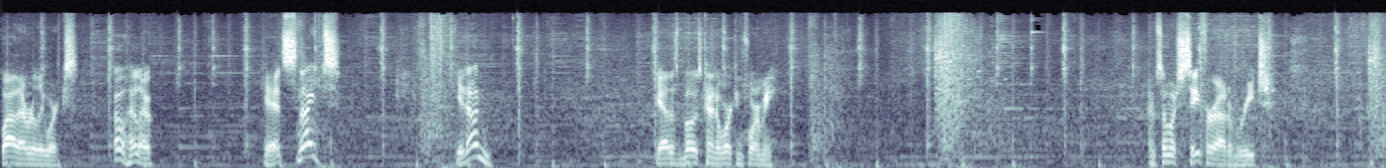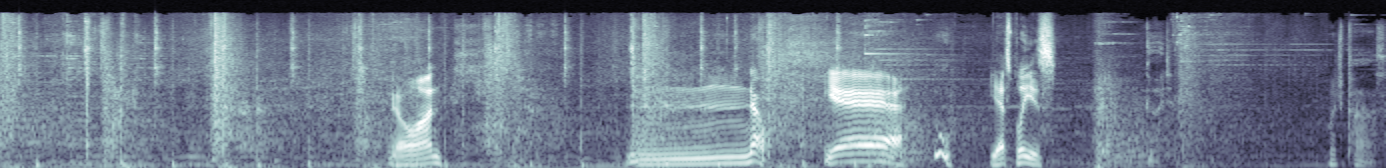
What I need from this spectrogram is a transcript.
Wow, that really works. Oh, hello. Get sniped. Get done? Yeah, this bow's kind of working for me. I'm so much safer out of reach. Go on. Mm, no. Yeah. Ooh. Yes, please. Good. Which path?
